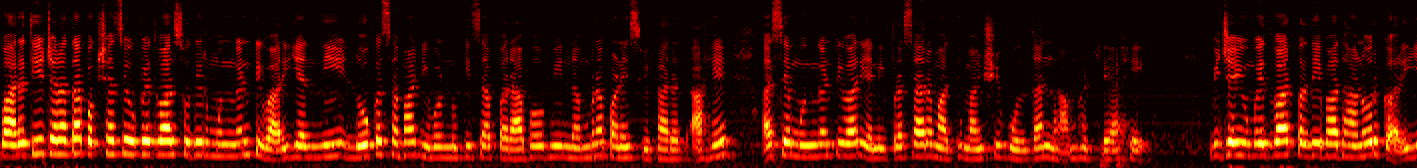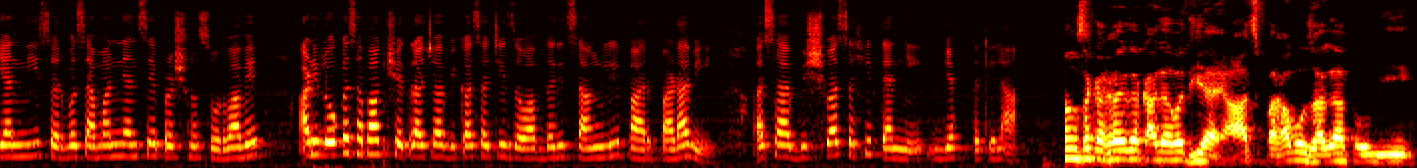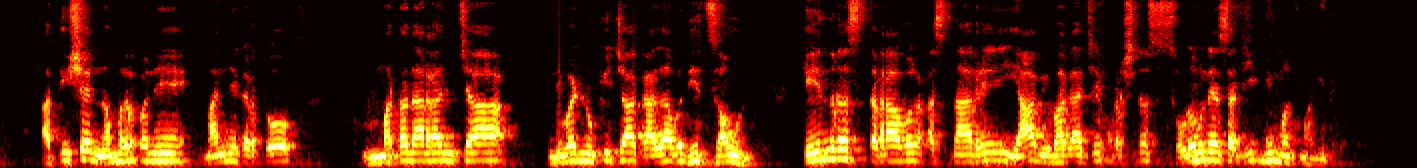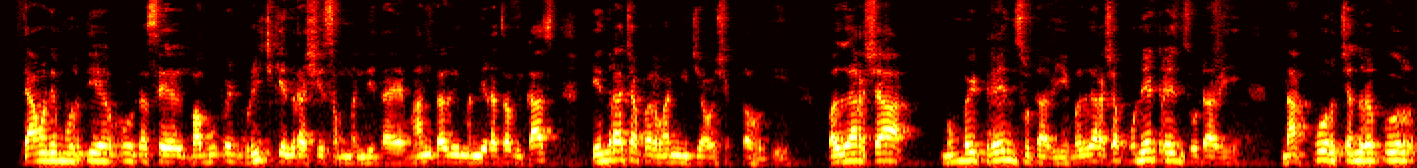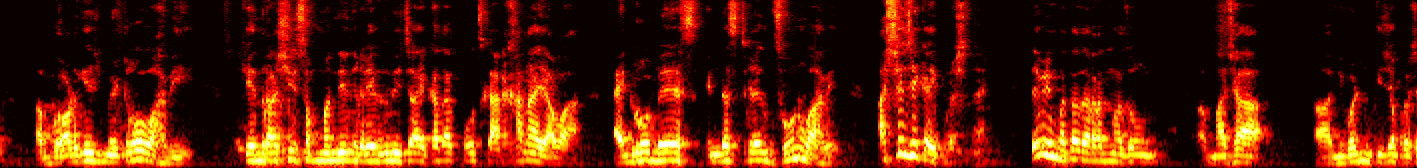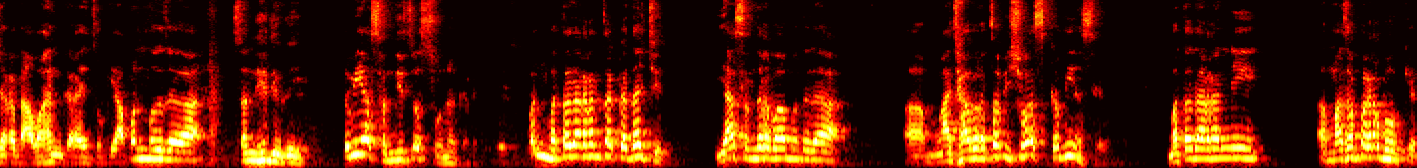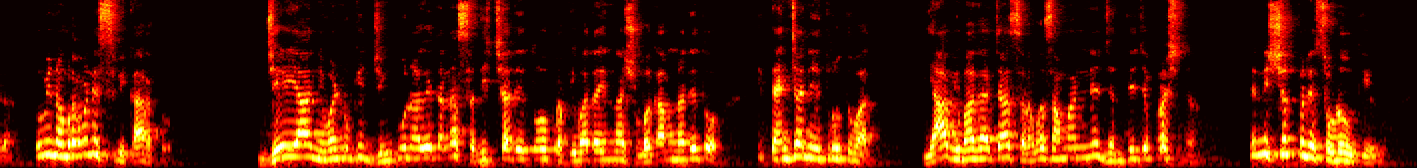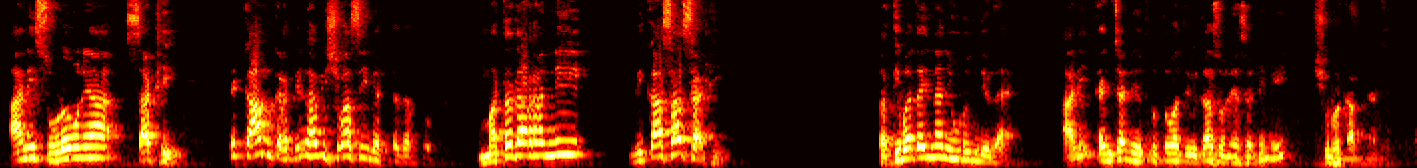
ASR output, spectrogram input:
भारतीय जनता पक्षाचे उमेदवार सुधीर मुनगंटीवार यांनी लोकसभा निवडणुकीचा पराभव मी नम्रपणे स्वीकारत आहे असे मुनगंटीवार यांनी प्रसारमाध्यमांशी बोलताना म्हटले आहे. विजयी उमेदवार प्रतिभा धानोरकर यांनी सर्वसामान्यांचे प्रश्न सोडवावे आणि लोकसभा क्षेत्राच्या विकासाची जबाबदारी चांगली पार पाडावी असा विश्वासही त्यांनी व्यक्त केला. कागावधी आहे. आज पराभव झाला तो मी अतिशय नम्रपणे मान्य करतो. मतदारांच्या निवडणुकीच्या कालावधीत जाऊन केंद्र स्तरावर असणारे या विभागाचे प्रश्न सोडवण्यासाठी मी मत मागितले. त्यामध्ये मूर्ती एअरपोर्ट असेल बाबूपेठ ब्रिज केंद्राशी संबंधित आहे महाकाली मंदिराचा विकास केंद्राच्या परवानगीची आवश्यकता होती. बगारशा मुंबई ट्रेन सुटावी बगारशा Pune train सुटावी Nagpur Chandrapur broad gauge metro व्हावी. केंद्राशी संबंधित रेल्वेचा एखादा कोच कारखाना यावा. ॲग्रोबेस इंडस्ट्रीयल झोन व्हावे असे जे काही प्रश्न आहेत ते मी मतदारांना जाऊन माझ्या निवडणुकीच्या प्रचारात आवाहन करायचो की आपण मग जरा संधी दिली तर मी या संधीचं सोनं करेन. पण मतदारांचा कदाचित या संदर्भामध्ये माझ्यावरचा विश्वास कमी असेल. मतदारांनी माझा पराभव केला तो मी नम्रपणे स्वीकारतो. जे या निवडणुकीत जिंकून आले त्यांना सदिच्छा देतो प्रतिभाताईंना शुभकामना देतो की त्यांच्या नेतृत्वात या विभागाच्या सर्वसामान्य जनतेचे प्रश्न ते निश्चितपणे सोडवतील आणि सोडवण्यासाठी ते काम करतील हा विश्वासही व्यक्त करतो. मतदारांनी विकासासाठी प्रतिभाताईंना निवडून दिलाय आणि त्यांच्या नेतृत्वात विकास होण्यासाठी मी शुभकामना देतो.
